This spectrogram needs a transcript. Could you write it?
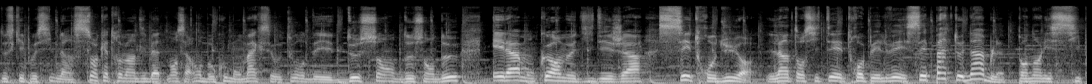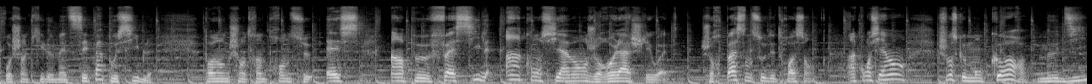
de ce qui est possible un 190 battements, beaucoup, mon max est autour des 200, 202. Et là mon corps me dit déjà c'est trop dur, l'intensité est trop élevée, c'est pas tenable pendant les 6 prochains kilomètres, c'est pas possible. Pendant que je suis en train de prendre ce S un peu facile, inconsciemment je relâche les watts. Je repasse en dessous des 300. Inconsciemment, je pense que mon corps me dit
